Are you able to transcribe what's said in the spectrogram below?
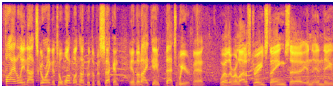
finally not scoring until one one hundredth of a second in the night game, that's weird, man. Well, there were a lot of strange things uh, in in the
